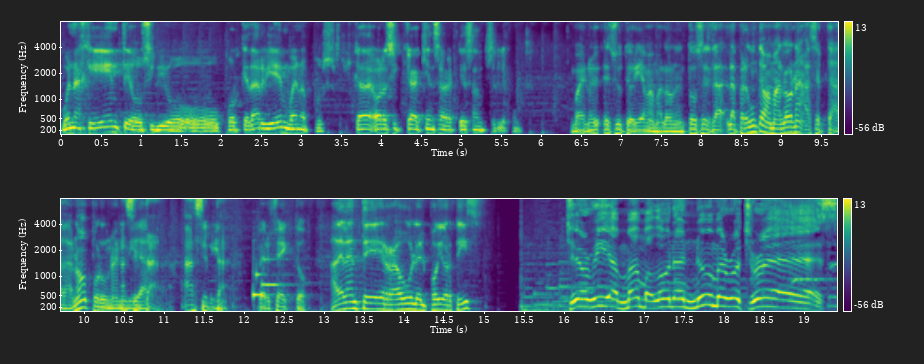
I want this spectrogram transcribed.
buena gente o, si, o, por quedar bien, bueno, pues, pues, cada, ahora sí cada quien sabe qué santo se le junta. Bueno, es su teoría mamalona. Entonces, la, la pregunta mamalona aceptada, ¿no? Por unanimidad. Aceptada. aceptada. Perfecto. Adelante, Raúl El Pollo Ortiz. Teoría mamalona número 3.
